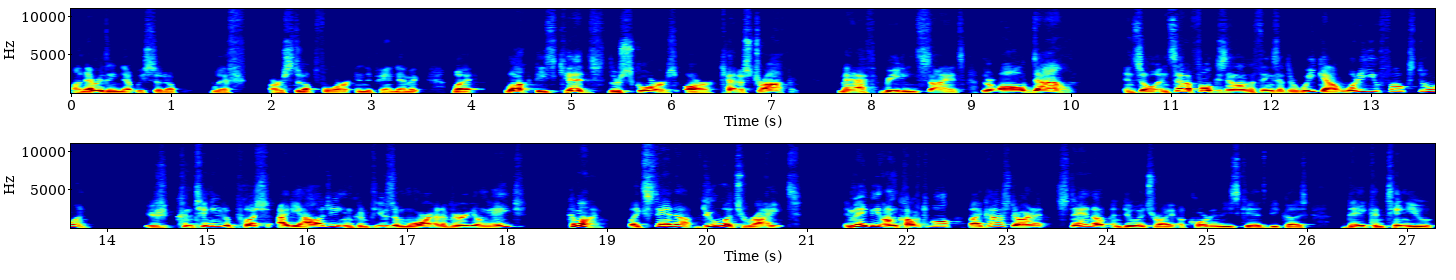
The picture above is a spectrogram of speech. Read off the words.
on everything that we stood up with or stood up for in the pandemic. But look, these kids, their scores are catastrophic. Math, reading, science, they're all down. And so instead of focusing on the things that they're weak at, what are you folks doing? You continue to push ideology and confuse them more at a very young age? Come on, Like, stand up, do what's right. It may be uncomfortable, but gosh darn it, stand up and do what's right according to these kids because they continue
